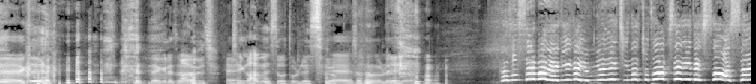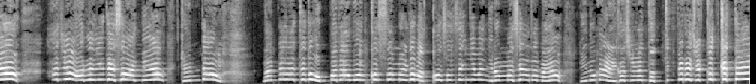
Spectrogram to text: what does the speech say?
예, 그, 그, 네, 그래서. 아유, 예. 제가 하면서 놀랬어요. 예, 저도 놀랐어요. 다섯 살만 아기가 6년이 지나 초등학생이 됐어 왔어요. 아주 어른이 돼서 왔네요. 갬동. 남편한테도 오빠다 본 꽃선물도 받고 선생님은 이런 맛에 하나 봐요. 리노가 읽어주면 더 특별해질 것 같아요.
